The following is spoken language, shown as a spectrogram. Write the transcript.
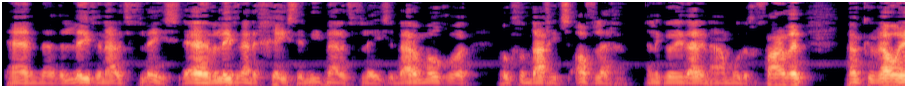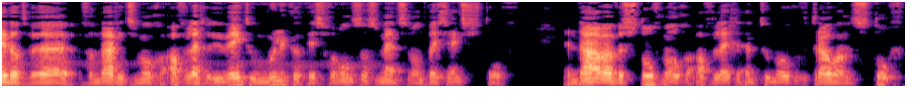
En uh, we leven naar het vlees. Uh, we leven naar de geest en niet naar het vlees. En daarom mogen we ook vandaag iets afleggen. En ik wil je daarin aanmoedigen. Vader, dank u wel, Heer, dat we vandaag iets mogen afleggen. U weet hoe moeilijk dat is voor ons als mensen, want wij zijn stof. En daar waar we stof mogen afleggen en toe mogen vertrouwen aan het stof.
